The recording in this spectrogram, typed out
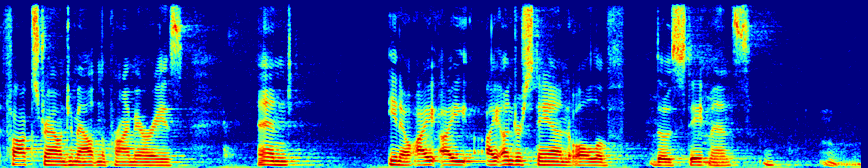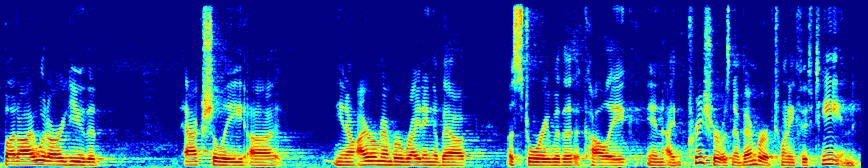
Fox drowned him out in the primaries. And you know, I, I, I understand all of those statements, but I would argue that actually, uh, you know, I remember writing about a story with a colleague in, I'm pretty sure it was November of 2015,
